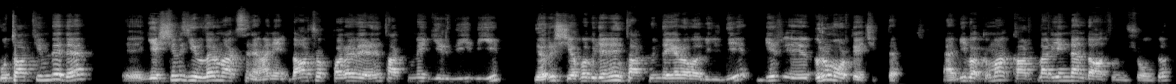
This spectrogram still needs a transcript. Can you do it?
Bu takvimde de e, geçtiğimiz yılların aksine hani daha çok para verenin takvime girdiği değil, yarış yapabilenin takvimde yer alabildiği bir durum ortaya çıktı. Yani bir bakıma kartlar yeniden dağıtılmış oldu.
